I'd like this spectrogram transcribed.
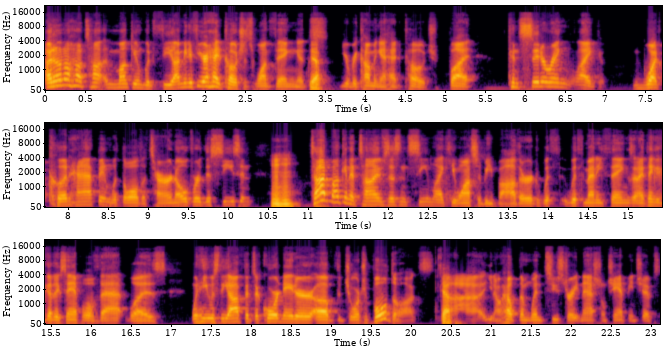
I don't know how Todd Monken would feel. I mean, if you're a head coach, it's one thing; it's Yeah. you're becoming a head coach. But considering like what could happen with all the turnover this season, Mhm. Todd Munkin at times doesn't seem like he wants to be bothered with with many things, and I think a good example of that was when he was the offensive coordinator of the Georgia Bulldogs. Yeah. Uh, you know, helped them win two straight national championships.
